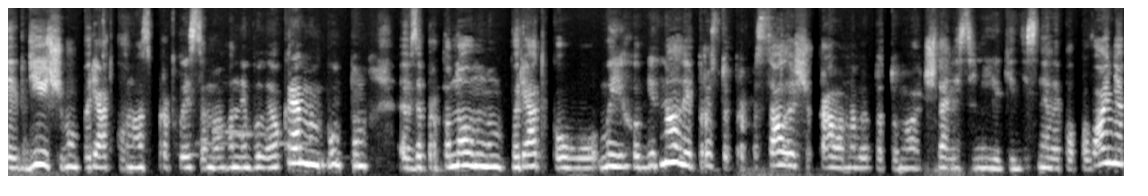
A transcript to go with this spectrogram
Е, В діючому порядку в нас прописано, вони були окремим пунктом. Е, В запропонованому порядку ми їх об'єднали і просто прописали, що право на виплату мають члени сім'ї, які здійснили поховання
